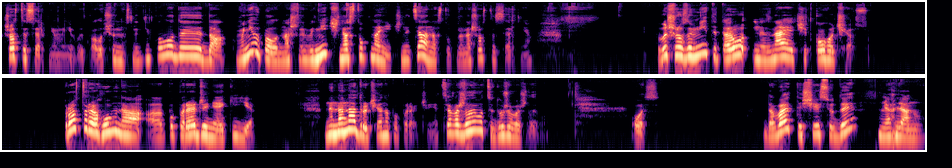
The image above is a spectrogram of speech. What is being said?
6 серпня мені випало. Що у нас на дні колоди? Так, мені випало на ніч наступна ніч. Не ця наступна, на 6 серпня. Ви ж розумієте, Таро не знає чіткого часу. Просто реагуємо на попередження, які є. Не на надруч, а на попередження. Це важливо, це дуже важливо. Ось. Давайте ще сюди я гляну.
